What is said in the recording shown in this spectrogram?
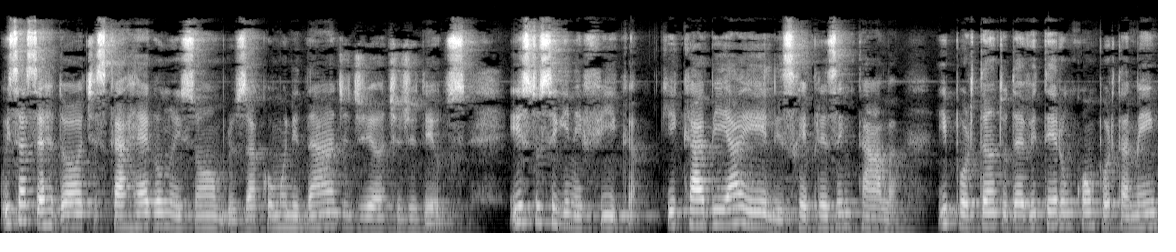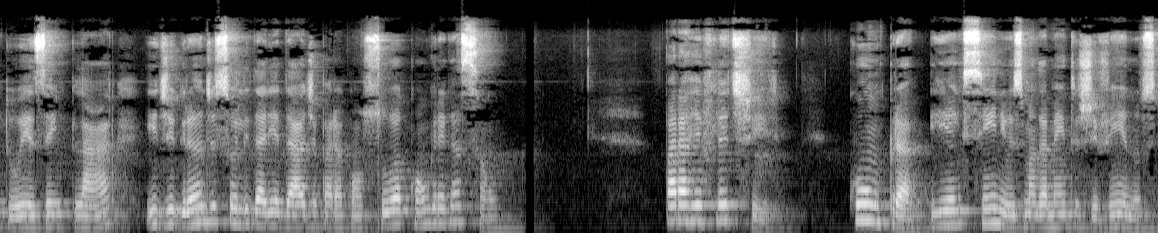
Os sacerdotes carregam nos ombros a comunidade diante de Deus. Isto significa que cabe a eles representá-la e, portanto, deve ter um comportamento exemplar e de grande solidariedade para com sua congregação. Para refletir, cumpra e ensine os mandamentos divinos,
